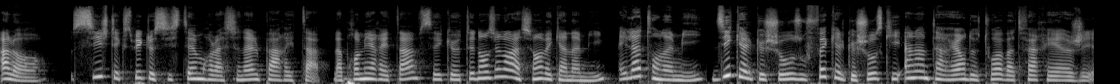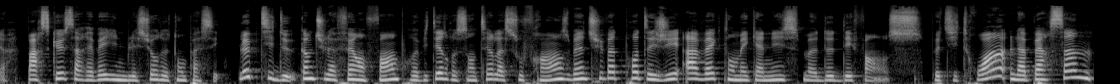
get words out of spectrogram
Alors, si je t'explique le système relationnel par étapes, la première étape, c'est que tu es dans une relation avec un ami, et là, ton ami dit quelque chose ou fait quelque chose qui, à l'intérieur de toi, va te faire réagir, parce que ça réveille une blessure de ton passé. Le petit 2, comme tu l'as fait enfant, pour éviter de ressentir la souffrance, ben, tu vas te protéger avec ton mécanisme de défense. Petit 3, la personne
